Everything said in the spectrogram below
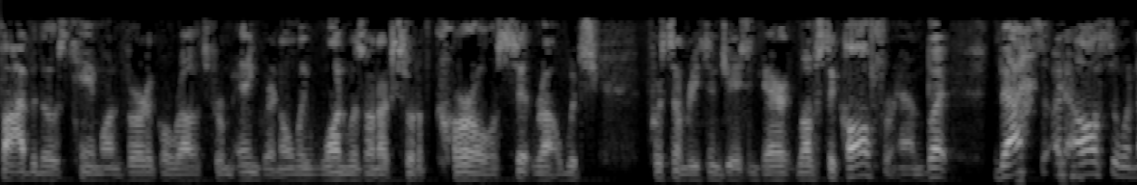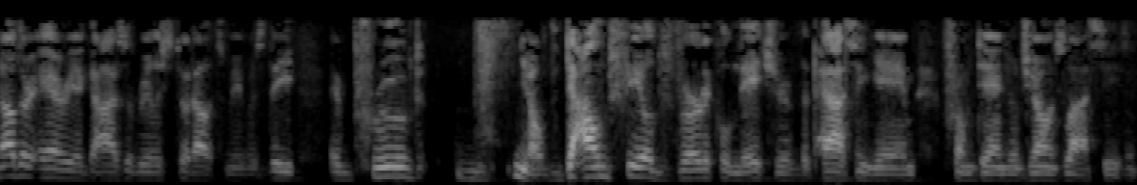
five of those came on vertical routes from Engram. Only one was on a sort of curl sit route, which for some reason Jason Garrett loves to call for him. But that's an, also another area, guys, that really stood out to me was the improved, you know, downfield vertical nature of the passing game from Daniel Jones last season.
